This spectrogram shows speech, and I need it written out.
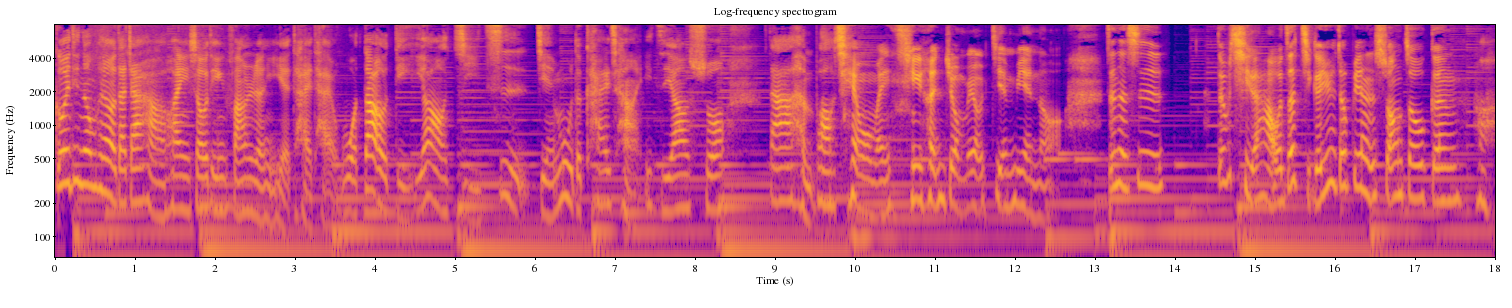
各位听众朋友，大家好，欢迎收听方人野太太。我到底要几次节目的开场一直要说，大家很抱歉，我们已经很久没有见面了，真的是对不起啦。我这几个月都变成双周更啊。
